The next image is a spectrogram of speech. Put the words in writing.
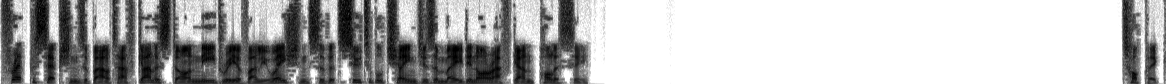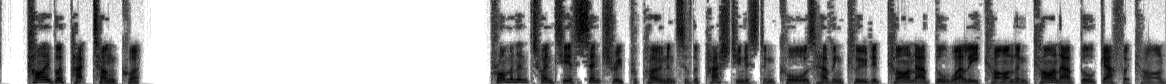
Threat perceptions about Afghanistan need re-evaluation so that suitable changes are made in our Afghan policy. Topic: Khyber Pakhtunkhwa Prominent 20th-century proponents of the Pashtunistan cause have included Khan Abdul Wali Khan and Khan Abdul Ghaffar Khan.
